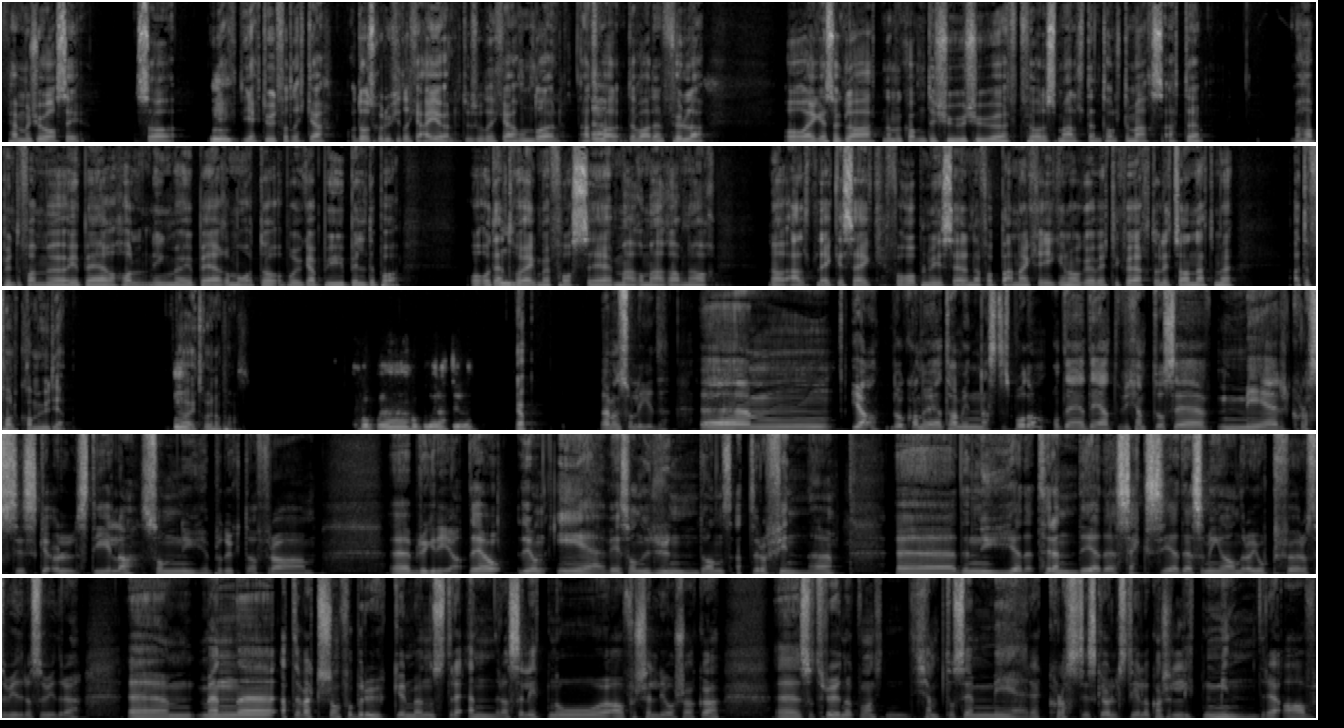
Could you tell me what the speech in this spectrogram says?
25 år siden, så gikk, gikk du ut for å drikke. Og da skulle du ikke drikke ei øl, du skulle drikke 100 øl. Altså, var, det var den fulle. Og, og jeg er så glad at når vi kom til 2020, før det smalt den 12. mars, at uh, vi har begynt å få en mye bedre holdning, mye bedre måter å bruke bybildet på. Og, og den tror jeg vi får se mer og mer av når, når alt legger seg. Forhåpentligvis er den der forbanna krigen òg over etter hvert, og litt sånn at, vi, at folk kommer ut igjen. Det har jeg troen på. Håper, håper du har rett i det. Nei, men solid. Um, ja, da kan jo jeg ta min neste spådom. Og det er det at vi kommer til å se mer klassiske ølstiler som nye produkter fra uh, bryggerier. Det er, jo, det er jo en evig sånn runddans etter å finne uh, det nye, det trendy, det sexy, det som ingen andre har gjort før, osv., osv. Um, men uh, etter hvert som forbrukermønsteret endra seg litt nå av forskjellige årsaker, så tror jeg nok man kommer til å se mer klassisk ølstil, og kanskje litt mindre av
